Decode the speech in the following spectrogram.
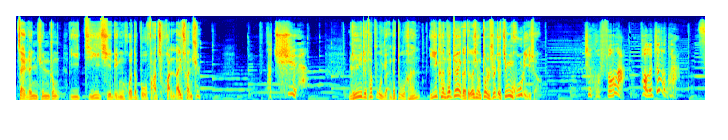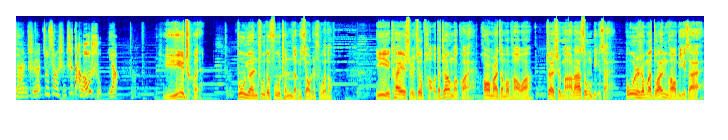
在人群中以极其灵活的步伐窜来窜去。我去！离着他不远的杜涵一看他这个德行，顿时就惊呼了一声：“这货疯了，跑得这么快，简直就像是只大老鼠一样！”愚蠢！不远处的傅晨冷笑着说道。一开始就跑得这么快，后面怎么跑啊？这是马拉松比赛，不是什么短跑比赛，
